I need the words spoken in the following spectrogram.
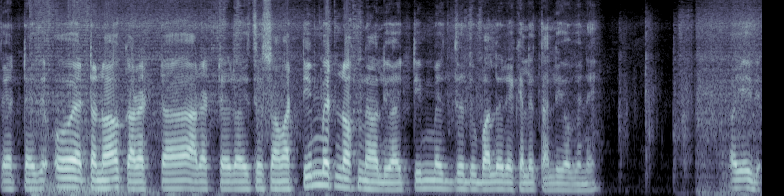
তো একটা ও একটা নক আর একটা আর একটা রয়েছে আমার টিমমেট নক না হলে হয় টিমমেট যদি ভালো রেখে তাহলেই হবে না। ওই, এই যে।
